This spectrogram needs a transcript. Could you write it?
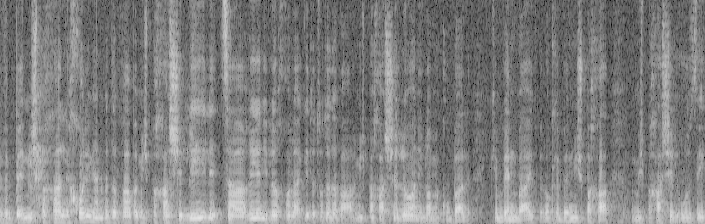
ובן משפחה לכל עניין ודבר במשפחה שלי, לצערי אני לא יכול להגיד אותו דבר על המשפחה שלו, אני לא מקובל כבן בית ולא כבן משפחה במשפחה של עוזי.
